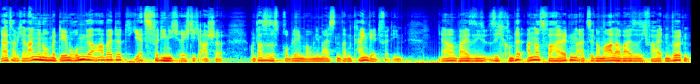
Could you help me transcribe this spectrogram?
Ja, jetzt habe ich ja lange genug mit dem rumgearbeitet, jetzt verdiene ich richtig Asche. Und das ist das Problem, warum die meisten dann kein Geld verdienen. Ja, weil sie sich komplett anders verhalten, als sie normalerweise sich verhalten würden.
